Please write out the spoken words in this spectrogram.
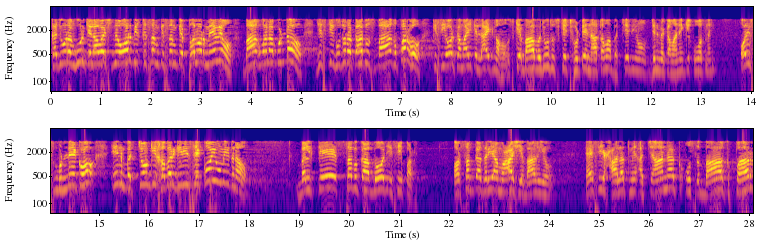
کھجور انگور کے علاوہ اس میں اور بھی قسم قسم کے پھل اور میوے ہوں۔ باغ والا بڈھا ہو، جس کی گزر اوقات اس باغ پر ہو، کسی اور کمائی کے لائق نہ ہو۔ اس کے باوجود اس کے چھوٹے ناتواں بچے بھی ہوں، جن میں کمانے کی قوت نہیں۔ اور اس بڈھے کو ان بچوں کی خبر گیری سے کوئی امید نہ ہو، بلکہ سب کا بوجھ اسی پر اور سب کا ذریعہ معاش یہ باغ ہی ہو۔ ایسی حالت میں اچانک اس باغ پر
